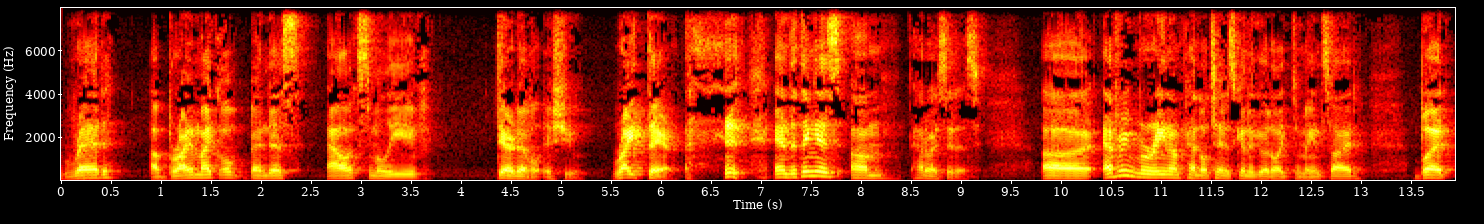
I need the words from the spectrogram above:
read a Brian Michael Bendis, Alex Maleev Daredevil issue right there. and the thing is, um, how do I say this? Uh, every Marine on Pendleton is going to go to like the main side, but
